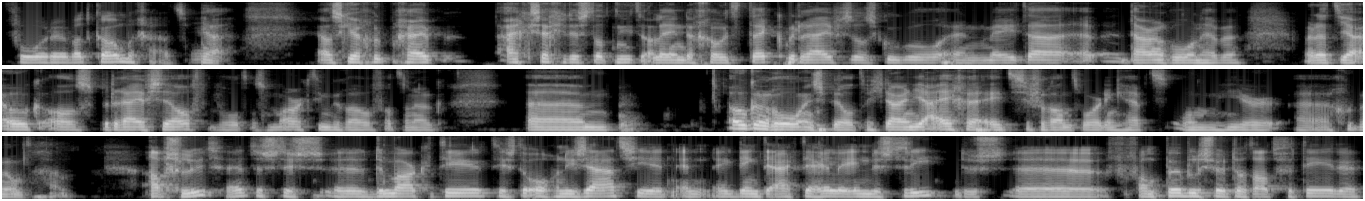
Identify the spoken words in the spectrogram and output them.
voor wat komen gaat. Ja. Als ik je goed begrijp, eigenlijk zeg je dus dat niet alleen de grote techbedrijven zoals Google en Meta eh, daar een rol in hebben, maar dat jij ook als bedrijf zelf, bijvoorbeeld als marketingbureau of wat dan ook, um, ook een rol in speelt. Dat je daarin je eigen ethische verantwoording hebt om hier uh, goed mee om te gaan. Absoluut. Hè? Dus, dus uh, de marketeer, het is de organisatie en, en ik denk eigenlijk de hele industrie. Dus van publisher tot adverteren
